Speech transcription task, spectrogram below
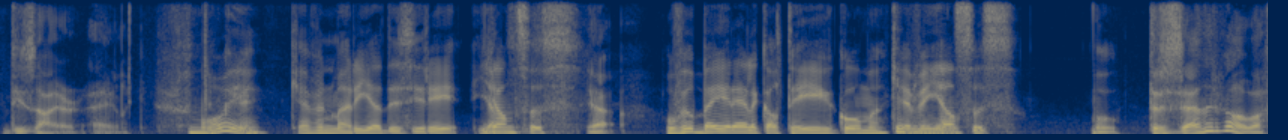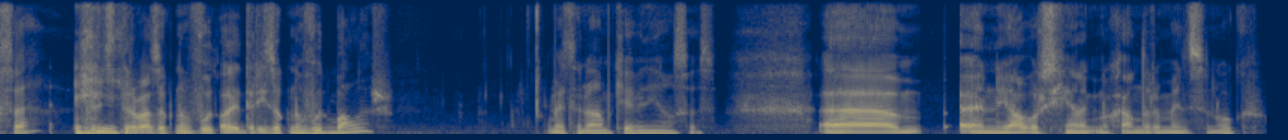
Desire, eigenlijk. Mooi. Oké. Kevin Maria Desiree Janssens. Ja. Hoeveel ben je er eigenlijk al tegengekomen? Kevin Kevin Janssens. Wow. Er zijn er wel wat, hè. Er is, er was ook een, voet, allee, er is ook een voetballer. Met de naam Kevin Janssens. Ehm, en ja, waarschijnlijk nog andere mensen ook.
